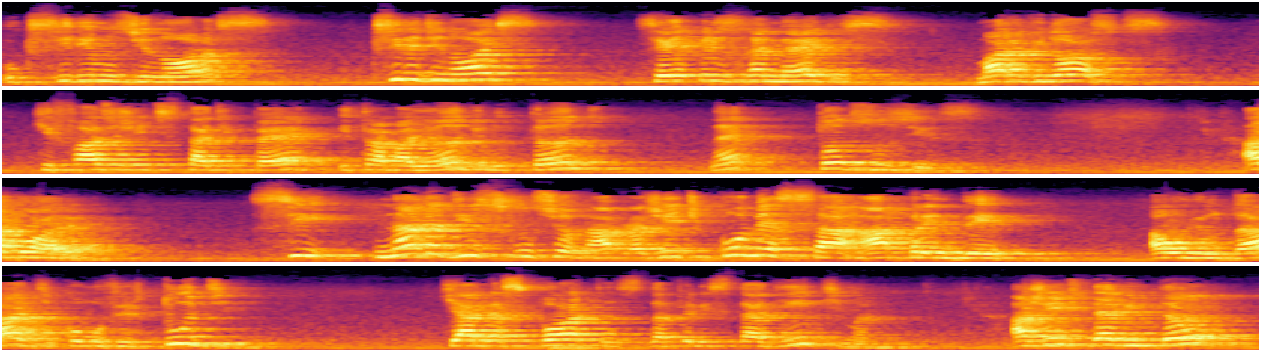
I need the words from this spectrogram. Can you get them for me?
O que seríamos de nós? O que seria de nós sem aqueles remédios maravilhosos que fazem a gente estar de pé e trabalhando e lutando, né? Todos os dias. Agora, se nada disso funcionar para a gente começar a aprender a humildade como virtude, que abre as portas da felicidade íntima, a gente deve então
